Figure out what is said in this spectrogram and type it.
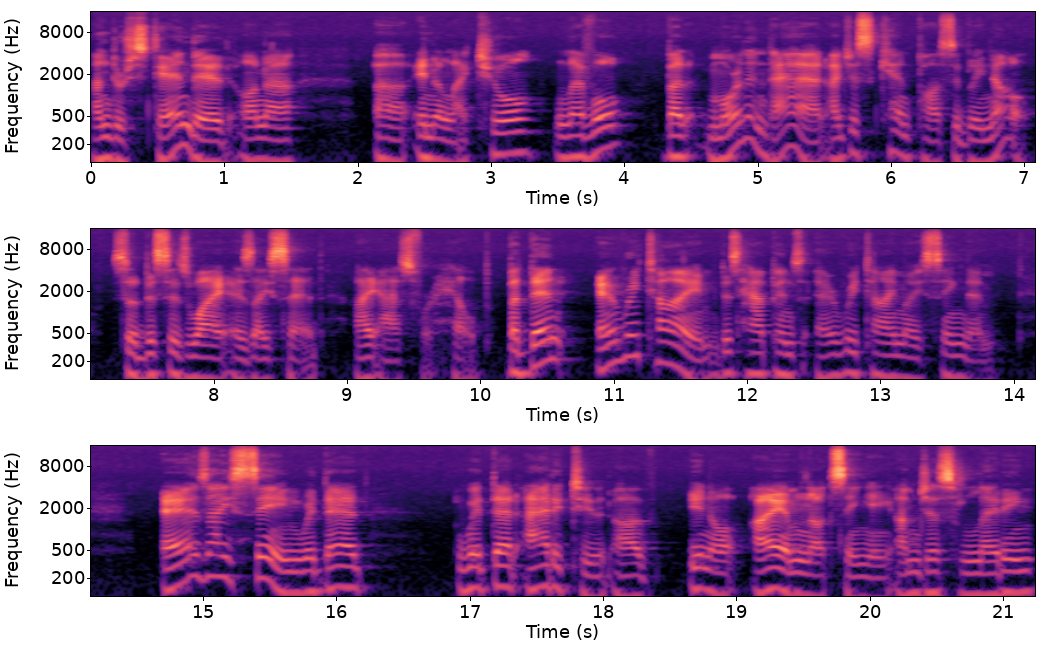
understand it on a uh, intellectual level, but more than that, I just can't possibly know. So this is why, as I said, I ask for help. But then every time, this happens every time I sing them, as I sing with that, with that attitude of, you know, I am not singing, I'm just letting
